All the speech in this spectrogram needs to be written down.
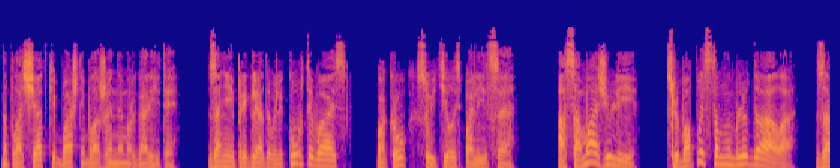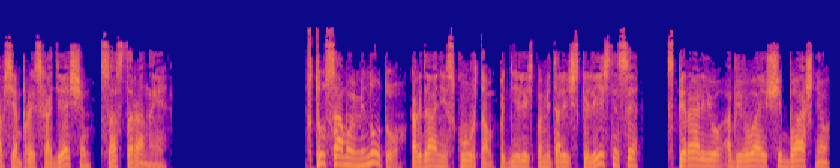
на площадке башни Блаженной Маргариты. За ней приглядывали Курт и Вайс, вокруг суетилась полиция. А сама Жюли с любопытством наблюдала за всем происходящим со стороны. В ту самую минуту, когда они с Куртом поднялись по металлической лестнице, спиралью обвивающей башню,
